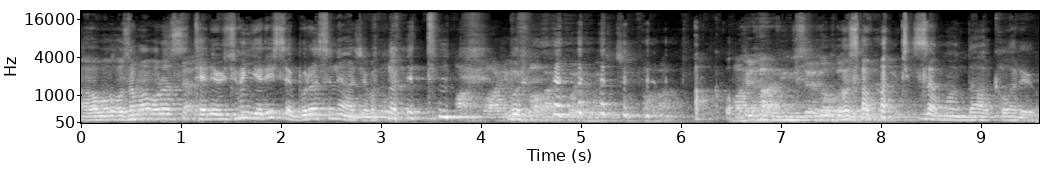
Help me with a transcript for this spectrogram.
Ama o zaman orası televizyon yeri ise burası ne acaba? Nurettin? Akvaryum falan için falan. Bayağı güzel olur. o zamanki zamanda akvaryum.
